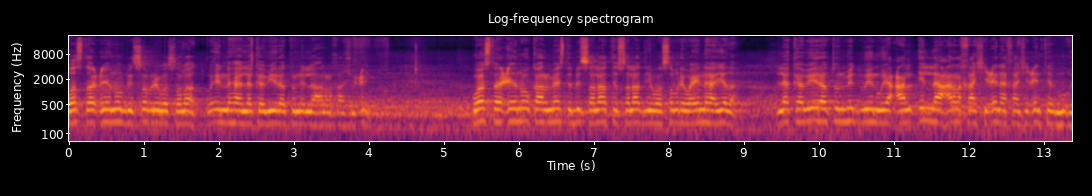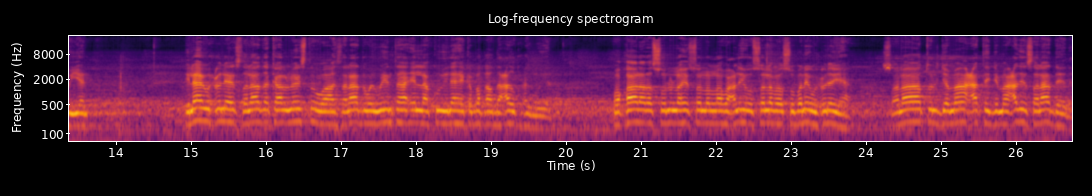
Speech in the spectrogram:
waاstaciinuu bالصabri wالsalaaة wainaha lakabiiraة ilaa cala alkhaashiciin wastaciinuu kaalmaysta bisalaati salaad iyo wasabri wa innaha iyada la kabiiratun mid weyn wey ilaa cala alkhaashiciina khaashiciinta mooyaan ilaahay wuxuu leeyahay salaada kaalmaysta waa salaada way weyn tahay ilaa kuwa ilaahay ka baqa daacada ku xig mooyaan wa qaala rasuulullaahi sala allahu calayhi wasalam subanay wuxuu leeyahay salaatu ljamaacati jamaacadii salaadeeda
